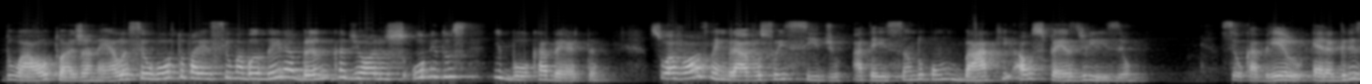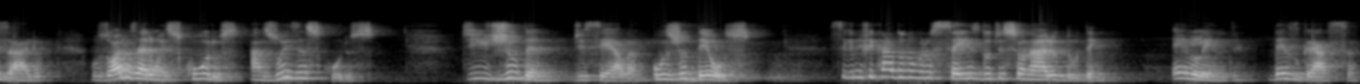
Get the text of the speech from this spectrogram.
Do alto à janela, seu rosto parecia uma bandeira branca de olhos úmidos e boca aberta. Sua voz lembrava o suicídio, aterrissando com um baque aos pés de Liesel. Seu cabelo era grisalho. Os olhos eram escuros, azuis escuros. De Juden, disse ela, os judeus, Significado número 6 do dicionário Duden: Elend, desgraça,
